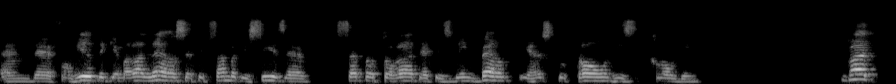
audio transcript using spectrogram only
And uh, from here, the Gemara learns that if somebody sees a Sefer Torah that is being burnt, he has to torn his clothing. But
